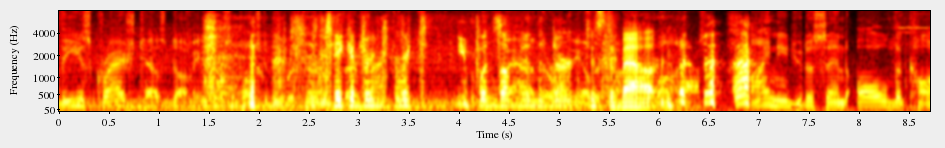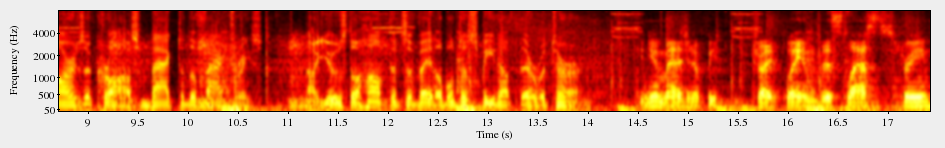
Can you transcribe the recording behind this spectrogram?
These crash test dummies are supposed to be returned to Take a their drink every time you put Too something in the dirt. other Just about. I need you to send all the cars across back to the factories. Now use the hump that's available to speed up their return. Can you imagine if we tried playing this last stream?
